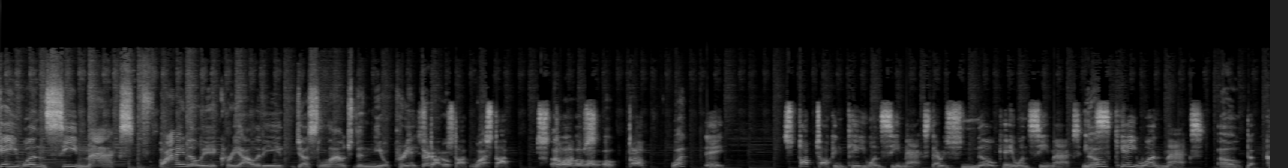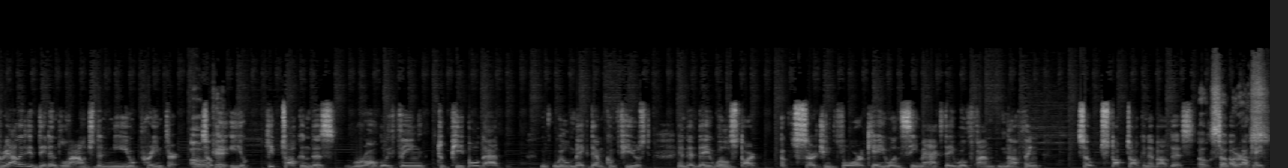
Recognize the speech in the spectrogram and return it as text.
K1C Max. Finally, Creality just launched the new Hey, printer. stop, Oh, stop, What? stop, oh, stop, Oh, oh, oh, oh, oh. stop. What? Hey, stop talking K1C Max. There is no K1C Max. No? It's K1 Max. Oh, The Creality didn't launch the new printer. Oh, so okay. you, you keep talking this wrongly thing to people that will make them confused, and then they will start searching for K1C Max. They will find nothing. So stop talking about this. Oh, so oh, gross. Okay.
